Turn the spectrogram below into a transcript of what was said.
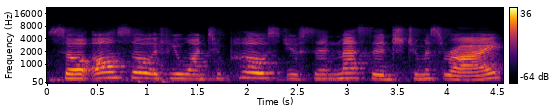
So also, if you want to post, you send message to Miss Rai,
